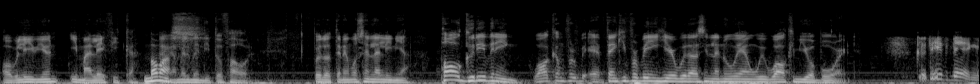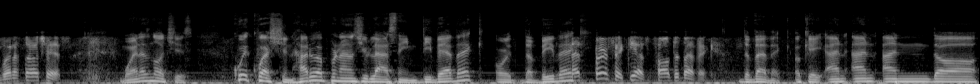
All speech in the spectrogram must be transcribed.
Oblivion y Maléfica. No más. Hágame el bendito favor. Pues lo tenemos en la línea. Paul, good evening. Welcome for, eh, thank you for being here with us in La Nube and we welcome you aboard. Good evening. Buenas noches. Buenas noches. Quick question. How do I pronounce your last name? Divevek or the That's perfect. Yes, Paul Debevic. The Okay. And and and the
